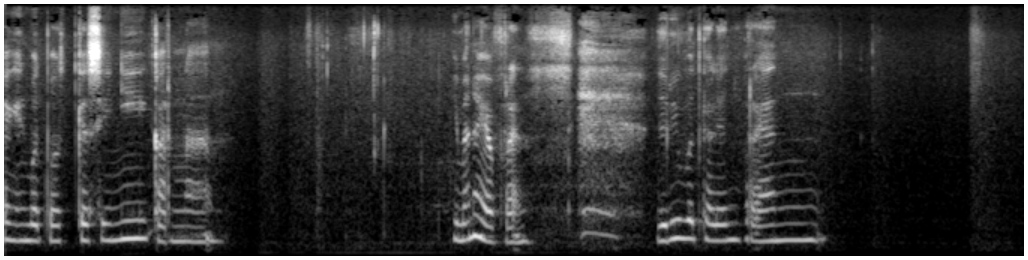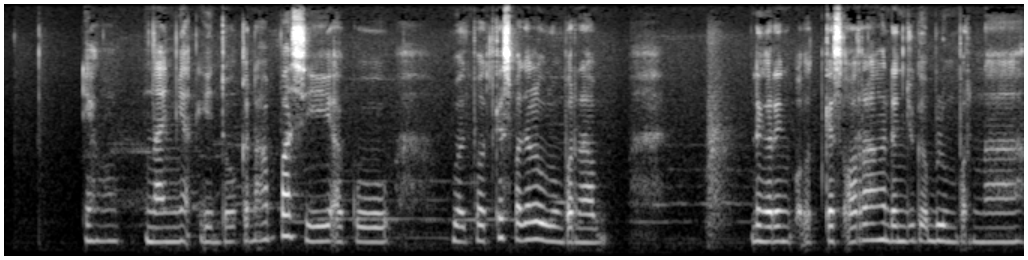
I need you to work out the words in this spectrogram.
pengen buat podcast ini karena gimana ya friend? Jadi buat kalian friend yang nanya gitu kenapa sih aku buat podcast padahal belum pernah dengerin podcast orang dan juga belum pernah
